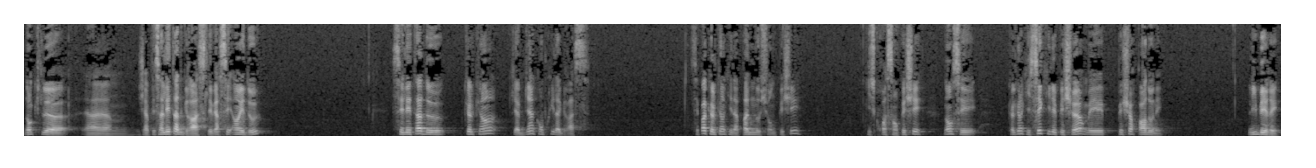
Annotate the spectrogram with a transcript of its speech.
Donc j'ai appelé ça l'état de grâce, les versets 1 et 2. C'est l'état de quelqu'un qui a bien compris la grâce. Ce n'est pas quelqu'un qui n'a pas de notion de péché, qui se croit sans péché. Non, c'est quelqu'un qui sait qu'il est pécheur, mais pécheur pardonné, libéré.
